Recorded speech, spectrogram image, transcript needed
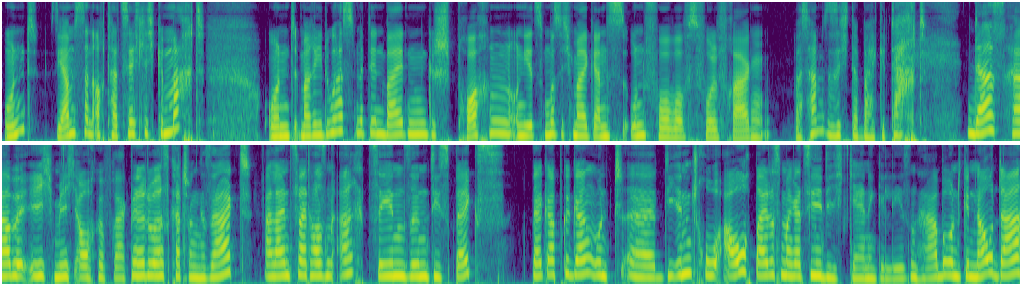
Und sie haben es dann auch tatsächlich gemacht. Und Marie, du hast mit den beiden gesprochen und jetzt muss ich mal ganz unvorwurfsvoll fragen, was haben Sie sich dabei gedacht? Das habe ich mich auch gefragt. Du hast gerade schon gesagt, allein 2018 sind die Specs bergab gegangen und äh, die Intro auch, beides Magazine, die ich gerne gelesen habe. Und genau da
